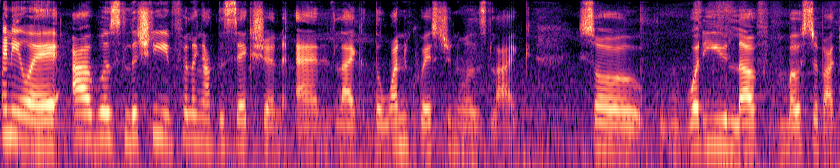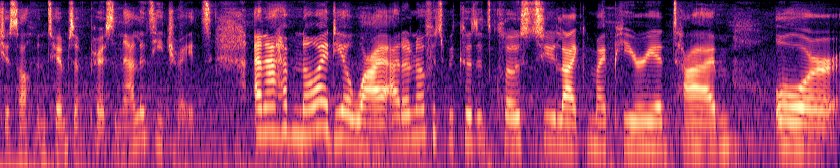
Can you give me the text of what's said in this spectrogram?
anyway, I was literally filling out the section, and like the one question was like, so, what do you love most about yourself in terms of personality traits? And I have no idea why. I don't know if it's because it's close to like my period time or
